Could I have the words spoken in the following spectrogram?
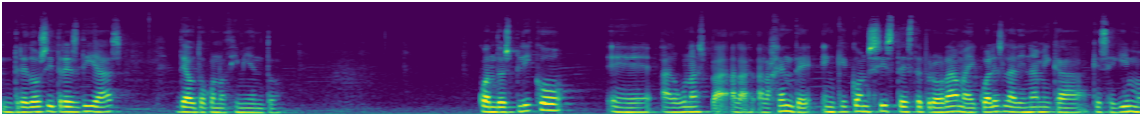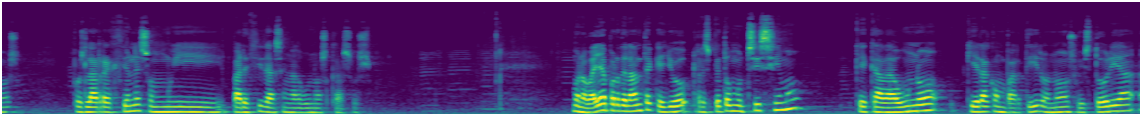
entre dos y tres días de autoconocimiento. Cuando explico eh, algunas, a, la, a la gente en qué consiste este programa y cuál es la dinámica que seguimos, pues las reacciones son muy parecidas en algunos casos. Bueno, vaya por delante que yo respeto muchísimo que cada uno quiera compartir o no su historia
